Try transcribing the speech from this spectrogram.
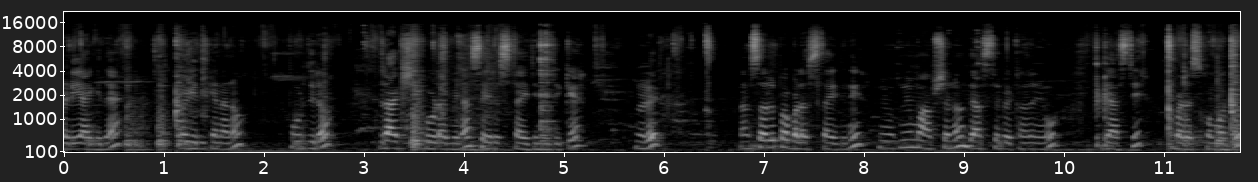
ರೆಡಿಯಾಗಿದೆ ಇವಾಗ ಇದಕ್ಕೆ ನಾನು ಹುರಿದಿರೋ ದ್ರಾಕ್ಷಿ ಗೋಡಂಬಿನ ಸೇರಿಸ್ತಾ ಇದ್ದೀನಿ ಇದಕ್ಕೆ. ನೋಡಿ, ನಾನು ಸ್ವಲ್ಪ ಬಳಸ್ತಾ ಇದ್ದೀನಿ. ನೀವು ನಿಮ್ಮ ಆಪ್ಷನ್ನು ಜಾಸ್ತಿ ಬೇಕಂದರೆ ನೀವು ಜಾಸ್ತಿ ಬಳಸ್ಕೊಬೋದು.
